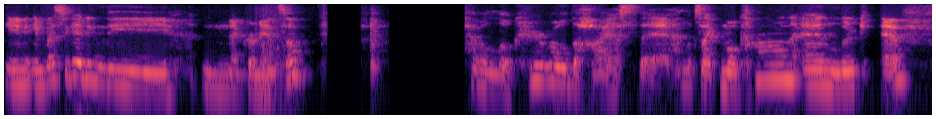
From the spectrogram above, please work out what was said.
in investigating the necromancer, have a look. Who rolled the highest there? Looks like Morkan and Luke F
